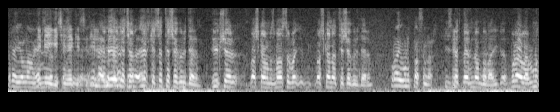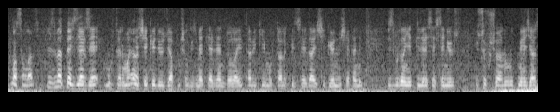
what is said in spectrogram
Buraya yollanan hepsine Emeği geçen teşekkür herkese ederim. diyelim. Emeği geçen herkese teşekkür ederim. Büyükşehir Başkanımız Mansur Ba- Başkan'a teşekkür ederim. Burayı unutmasınlar. Hizmetlerinden dolayı. Buraları unutmasınlar. Hizmet Bizler bekliyoruz. de muhtarıma Evet. teşekkür ediyoruz yapmış olduğu hizmetlerden dolayı. Tabii ki muhtarlık bir sevda işi, gönül işi efendim. Biz buradan yetkililere sesleniyoruz. Yusuf şu an unutmayacağız.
